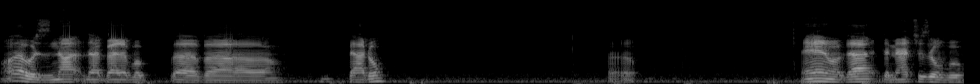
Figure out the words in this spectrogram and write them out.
Well, that was not that bad of a of battle. Uh -oh. And with that, the match is over.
